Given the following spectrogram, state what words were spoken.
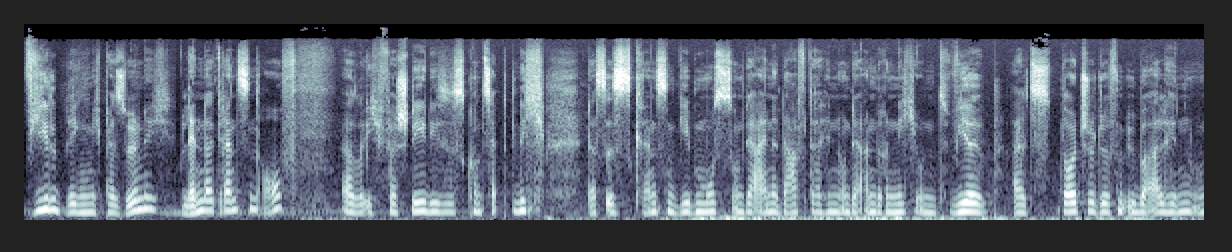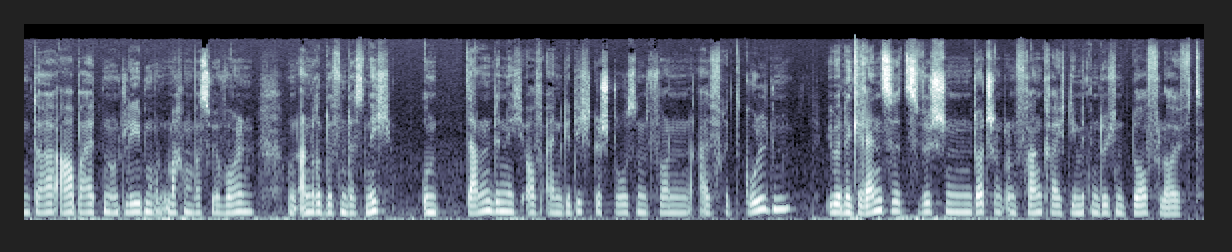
Viel bringen mich persönlich Ländergrenzen auf. Also ich verstehe dieses Konzept nicht, dass es Grenzen geben muss und der eine darf dahin und der andere nicht. Und wir als Deutsche dürfen überall hin und da arbeiten und leben und machen, was wir wollen. Und andere dürfen das nicht. Und dann bin ich auf ein Gedicht gestoßen von Alfred Gulden über eine Grenze zwischen Deutschland und Frankreich, die mitten durch ein Dorf läuft.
